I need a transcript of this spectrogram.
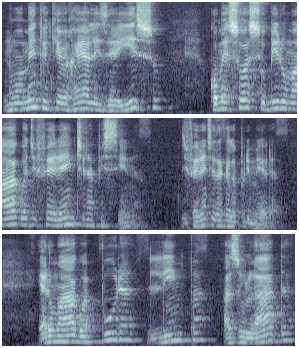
No momento em que eu realizei isso, começou a subir uma água diferente na piscina, diferente daquela primeira. Era uma água pura, limpa, azulada,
